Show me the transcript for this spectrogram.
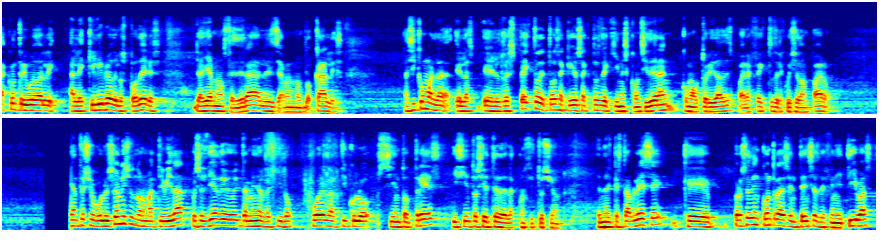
ha contribuido al, equilibrio de los poderes, ya llamemos federales, llamemos locales, así como el, el respecto de todos aquellos actos de quienes consideran como autoridades para efectos del juicio de amparo. Mediante su evolución y su normatividad, pues el día de hoy también es regido por el artículo 103 y 107 de la Constitución, en el que establece que procede en contra de sentencias definitivas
